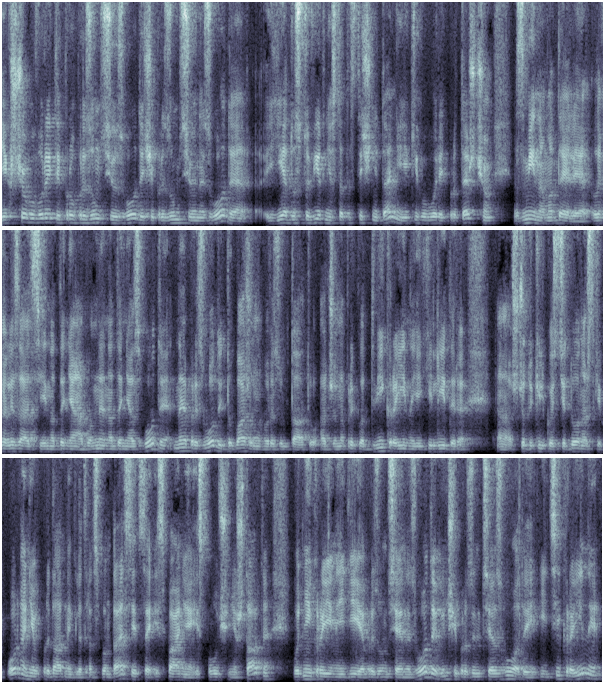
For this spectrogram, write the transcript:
Якщо говорити про презумпцію згоди чи презумпцію незгоди, є достовірні статистичні дані, які говорять про те, що зміна моделі легалізації надання або ненадання згоди не призводить до бажаного результату. Адже, наприклад, дві країни, які лідери е, щодо кількості донорських органів, придатних для трансплантації, це Іспанія і Сполучені Штати. В одній країні діє презумпція незгоди, в іншій презумпція згоди, і ці країни.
